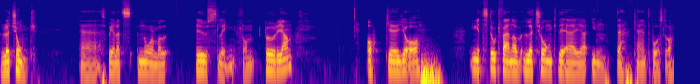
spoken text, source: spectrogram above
LeChonk. Eh, spelets normal usling från början. Och eh, ja, inget stort fan av LeChonk, det är jag inte, kan jag inte påstå.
